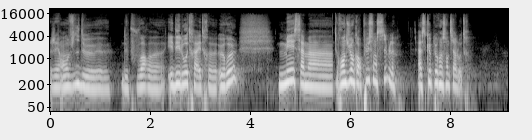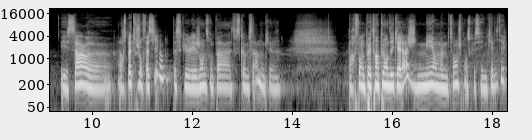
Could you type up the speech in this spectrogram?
j'ai envie de de pouvoir aider l'autre à être heureux mais ça m'a rendu encore plus sensible à ce que peut ressentir l'autre. Et ça, euh, alors c'est pas toujours facile, hein, parce que les gens ne sont pas tous comme ça, donc euh, parfois on peut être un peu en décalage, mais en même temps, je pense que c'est une qualité.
